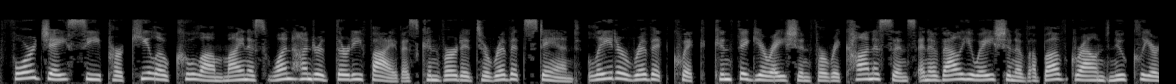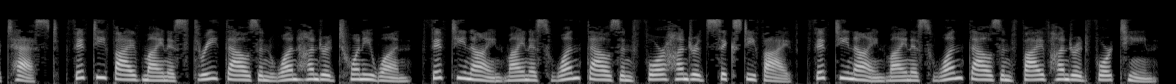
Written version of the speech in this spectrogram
4 JC per kilo coulomb minus 135 is converted to rivet stand later rivet quick configuration for reconnaissance and evaluation of above ground nuclear test 55 minus 3121 59 minus 1465 59 minus 1514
